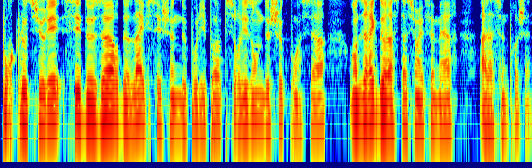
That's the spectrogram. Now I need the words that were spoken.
pour clôturer ces deux heures de live session de Polypop sur les ondes de choc.ca en direct de la station éphémère. À la semaine prochaine.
